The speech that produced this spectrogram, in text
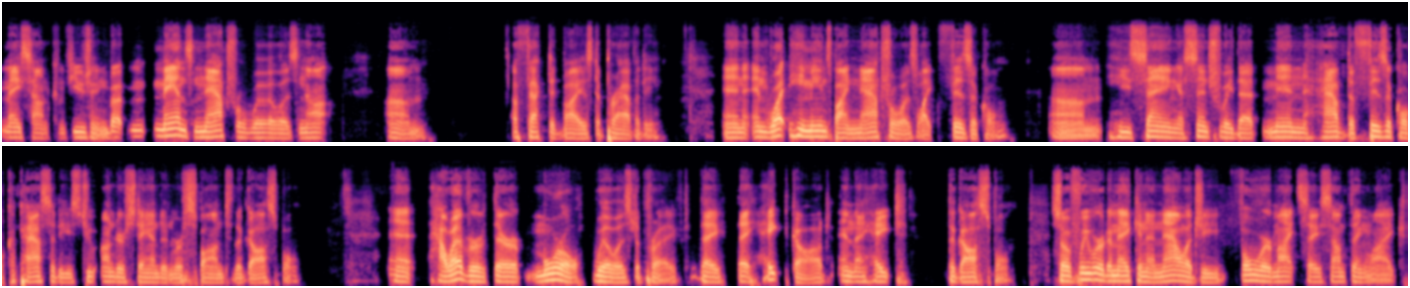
may sound confusing, but man's natural will is not um, affected by his depravity and and what he means by natural is like physical. Um, he's saying essentially that men have the physical capacities to understand and respond to the gospel. And, however their moral will is depraved. They they hate god and they hate the gospel. So if we were to make an analogy fuller might say something like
